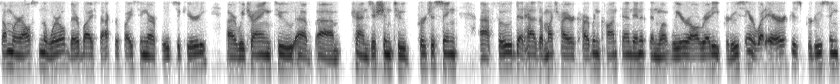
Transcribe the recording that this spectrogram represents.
somewhere else in the world, thereby sacrificing our food security? Are we trying to uh, um, transition to purchasing uh, food that has a much higher carbon content in it than what we're already producing or what Eric is producing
